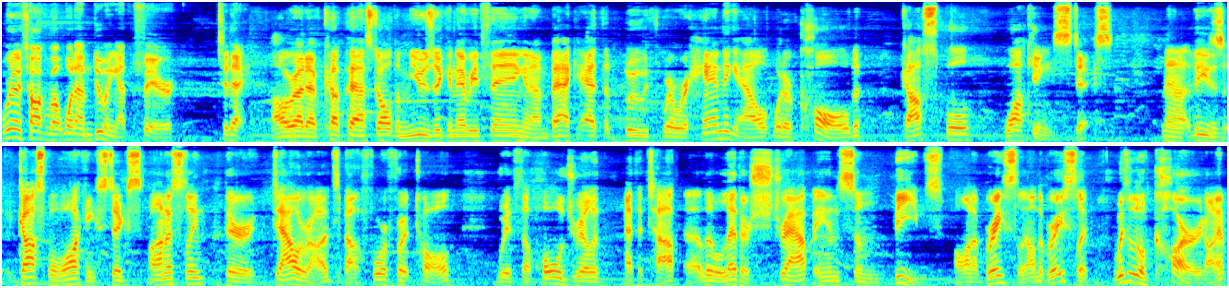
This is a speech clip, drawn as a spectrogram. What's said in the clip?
We're going to talk about what I'm doing at the fair today. All right, I've cut past all the music and everything, and I'm back at the booth where we're handing out what are called gospel walking sticks. Now, these gospel walking sticks, honestly, they're dowel rods about four foot tall with a hole drill at the top, a little leather strap, and some beads on a bracelet, on the bracelet, with a little card on it.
